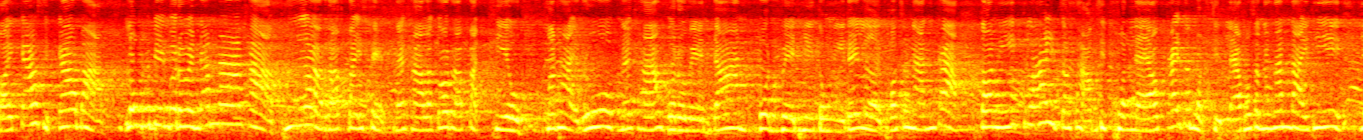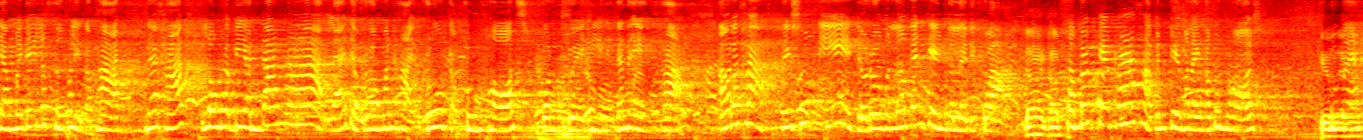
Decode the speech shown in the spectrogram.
199 บาท ลงทะเบียนบ ใบเสร็จนะคะ แล้วก็รับบัตรคิวมาถ่ายรูปนะคะ บริเวณด้านบนเวทีตรงนี้ได้เลย เพราะฉะนั้นค่ะ ตอนนี้ใกล้จะ 30 คนแล้วใกล้จะหมดสิทธิ์แล้วเพราะฉะนั้นท่านใดที่ยังไม่ได้เลือกซื้อผลิตภัณฑ์นะคะ ลงทะเบียนด้านหน้า และเดี๋ยวเรามาถ่ายรูปกับคุณพอชบนเวทีนี้นั่นเองค่ะ เอาละค่ะ ในช่วงนี้เดี๋ยวเรามาเริ่มเล่นเกมกันเลยดีกว่าได้ครับ สำหรับเกมแรกค่ะ เป็นเกมอะไรคะคุณพอชเกมอะไรรู้ไหมครับ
